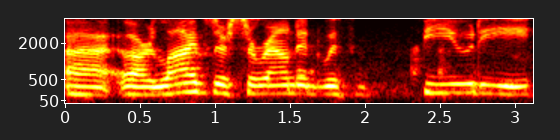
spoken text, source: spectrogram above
Uh, our lives are surrounded with beauty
